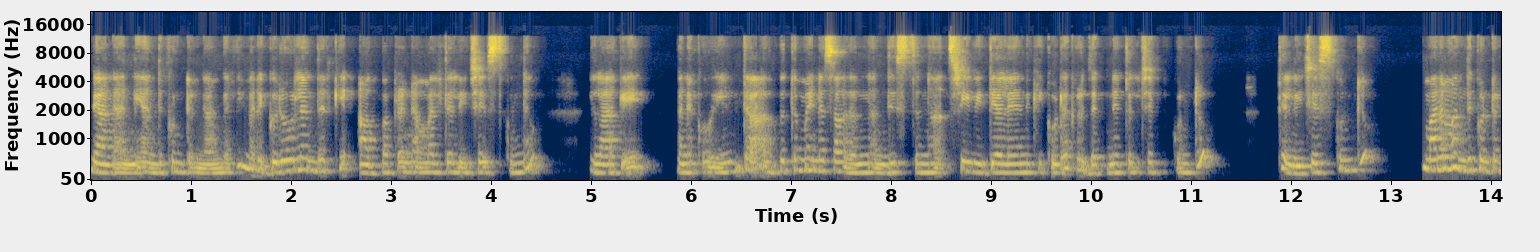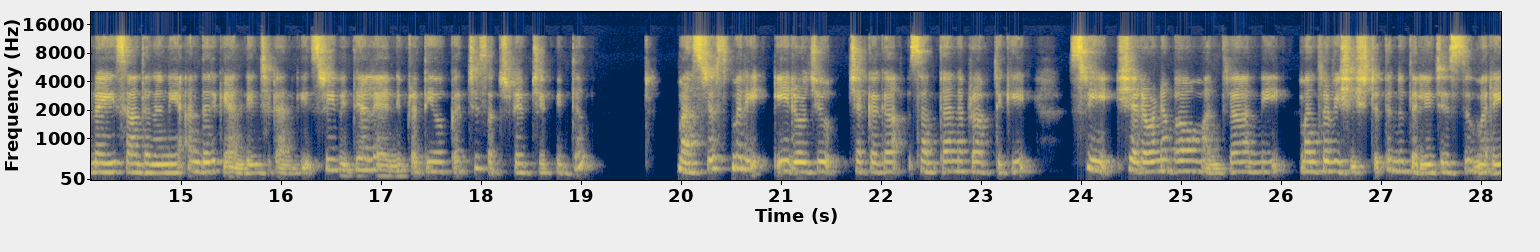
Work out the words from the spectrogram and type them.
జ్ఞానాన్ని అందుకుంటున్నాం కదా. మరి గురువులందరికీ ఆత్మ ప్రణామాలు తెలియజేసుకుందాం. అలాగే మనకు ఇంత అద్భుతమైన సాధనను అందిస్తున్న శ్రీ విద్యాలయానికి కూడా కృతజ్ఞతలు చెప్పుకుంటూ తెలియజేసుకుంటూ మనం అందుకుంటున్న ఈ సాధనని అందరికీ అందించడానికి శ్రీ విద్యాలయాన్ని ప్రతి ఒక్కరికి సబ్స్క్రైబ్ చేపిద్దాం. మాస్టర్స్ మరి ఈరోజు చక్కగా సంతాన ప్రాప్తికి శ్రీ శరవణభావ మంత్రాన్ని మంత్ర విశిష్టతను తెలియజేస్తూ మరి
